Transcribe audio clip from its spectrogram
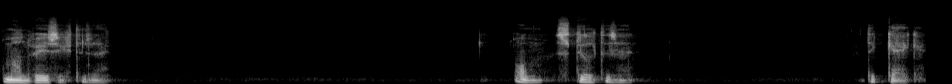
Om aanwezig te zijn. Om stil te zijn. Te kijken.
